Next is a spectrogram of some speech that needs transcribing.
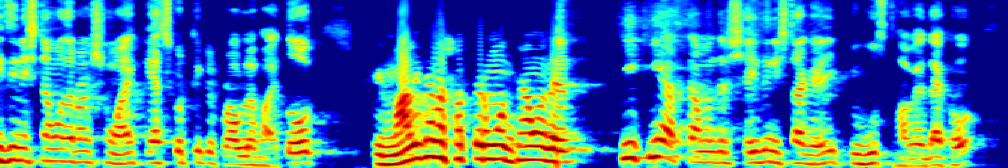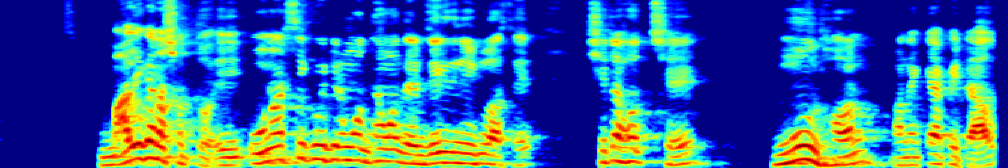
এই জিনিসটা আমাদের অনেক সময় ক্যাচ করতে একটু প্রবলেম হয়। তো এই মালিকানা সত্ত্বের মধ্যে আমাদের কি কি আছে আমাদের সেই জিনিসটাকে একটু বুঝতে হবে। দেখো মালিকানা সত্ত্ব এই ওনার সিকিউরিটির মধ্যে আমাদের যেই জিনিসগুলো আছে, সেটা হচ্ছে মূলধন মানে ক্যাপিটাল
